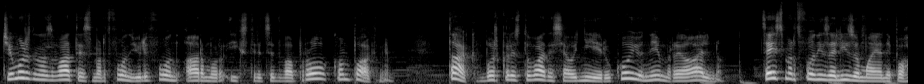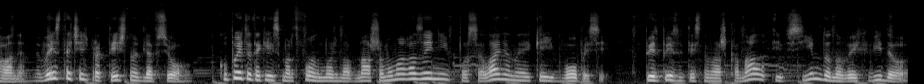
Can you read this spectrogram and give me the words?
чи можна назвати смартфон Ulefone Armor X32 Pro компактним? Так, бо ж користуватися однією рукою ним реально. Цей смартфон і залізо має непогане, вистачить практично для всього. Купити такий смартфон можна в нашому магазині, посилання на який в описі. Підписуйтесь на наш канал і всім до нових відео.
